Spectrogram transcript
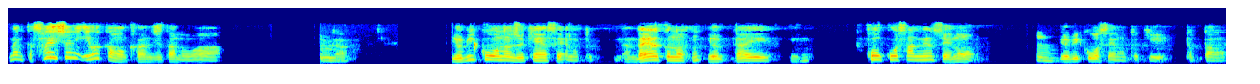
なんか最初に違和感を感じたのは、なんうか、予備校の受験生の時、大学の、大、ん？高校3年生のうん。予備校生の時だったの。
